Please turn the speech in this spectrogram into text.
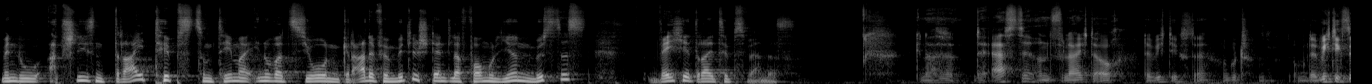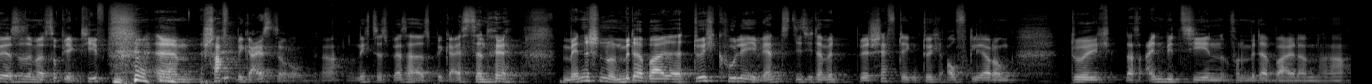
Wenn du abschließend drei Tipps zum Thema Innovation gerade für Mittelständler formulieren müsstest, welche drei Tipps wären das? Genau, also der erste und vielleicht auch der wichtigste, gut, der wichtigste ist es immer subjektiv, ähm, schafft Begeisterung. Ja. Nichts ist besser als begeisternde Menschen und Mitarbeiter durch coole Events, die sich damit beschäftigen, durch Aufklärung, durch das Einbeziehen von Mitarbeitern. Ja.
